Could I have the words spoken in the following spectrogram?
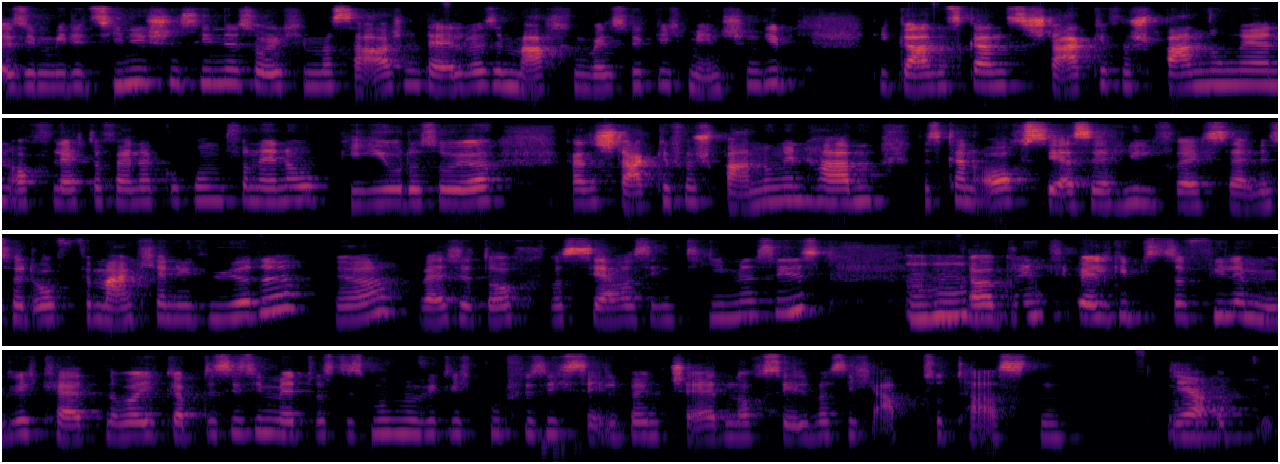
also im medizinischen Sinne, solche Massagen teilweise machen, weil es wirklich Menschen gibt, die ganz, ganz starke Verspannungen, auch vielleicht auf einer Grund von einer OP oder so, ja, ganz starke Verspannungen haben. Das kann auch sehr, sehr hilfreich sein. Es wird oft für manche eine Hürde, ja, weil es ja doch was sehr was Intimes ist. Mhm. Aber prinzipiell gibt es da viele Möglichkeiten. Aber ich glaube, das ist immer etwas, das muss man wirklich gut für sich selber entscheiden, auch selber sich abzutasten. Ja. Ob,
